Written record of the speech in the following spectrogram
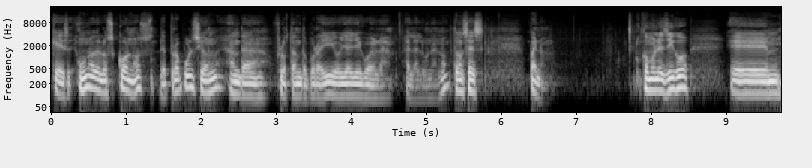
que es uno de los conos de propulsión anda flotando por ahí o ya llegó a la, a la luna. ¿no? Entonces, bueno, como les digo, eh,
